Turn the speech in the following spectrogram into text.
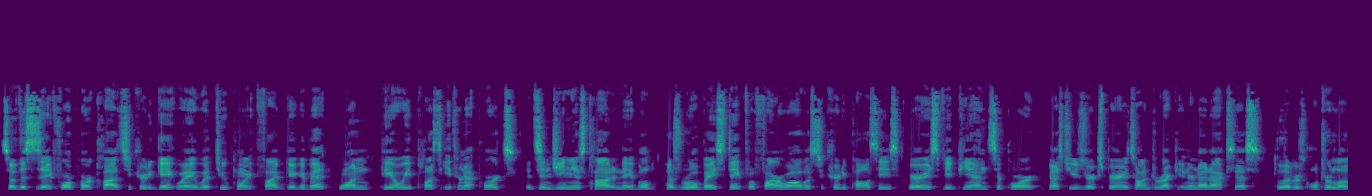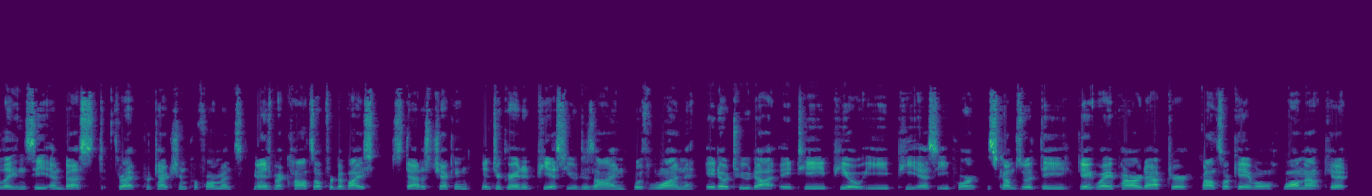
So this is a four port cloud security gateway with 2.5 gigabit, one PoE plus ethernet ports. It's EnGenius cloud enabled, has rule-based stateful firewall with security policies, various VPN support, best user experience on direct internet access, delivers ultra low latency and best threat protection performance, management console for device status checking, integrated PSU design with one 802.AT PoE PSE port. This comes with the gateway, power adapter, console cable, wall mount kit,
